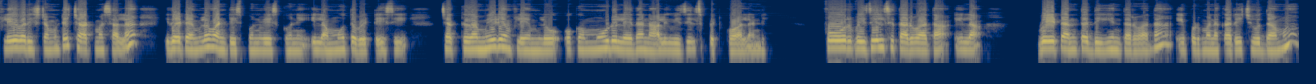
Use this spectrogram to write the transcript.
ఫ్లేవర్ ఇష్టం ఉంటే చాట్ మసాలా ఇదే టైంలో వన్ టీ స్పూన్ వేసుకొని ఇలా మూత పెట్టేసి చక్కగా మీడియం ఫ్లేమ్లో ఒక మూడు లేదా నాలుగు విజిల్స్ పెట్టుకోవాలండి. ఫోర్ విజిల్స్ తర్వాత ఇలా వెయిట్ అంతా దిగిన తర్వాత ఇప్పుడు మన కర్రీ చూద్దాము.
